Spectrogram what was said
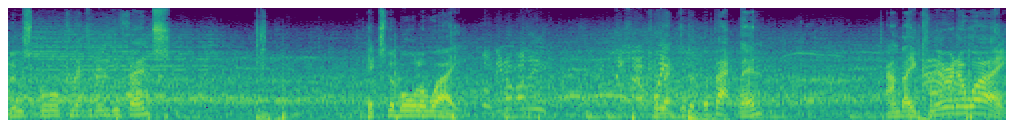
Loose ball collected in defence. Hits the ball away. Collected at the back then. And they clear it away.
